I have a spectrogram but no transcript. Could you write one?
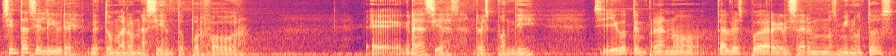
siéntase libre de tomar un asiento, por favor. Eh, gracias, respondí. Si llego temprano, tal vez pueda regresar en unos minutos.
